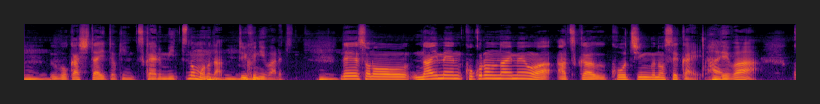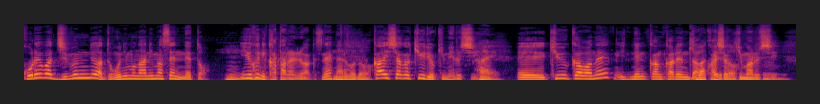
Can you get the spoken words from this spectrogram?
うん。動かしたい時に使える3つのものだというふうに言われて、うん。で、その内面、心の内面を扱うコーチングの世界では、これは自分ではどうにもなりませんね、というふうに語られるわけですね。なるほど。会社が給料決めるし、はい。えー休暇はね、年間カレンダーを会社が決まるし、決まってると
